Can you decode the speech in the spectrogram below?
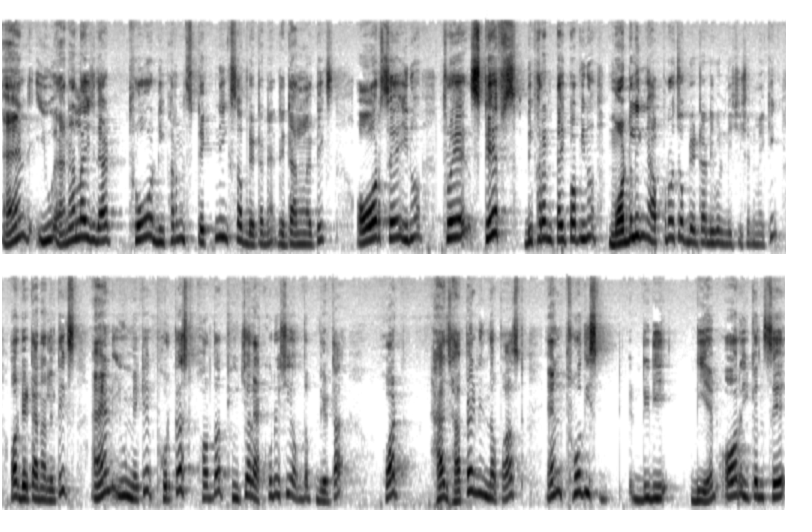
and you analyze that through different techniques of data, data analytics or say you know through a steps different type of you know modeling approach of data driven decision making or data analytics and you make a forecast for the future accuracy of the data what has happened in the past and through this DDDM or you can say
